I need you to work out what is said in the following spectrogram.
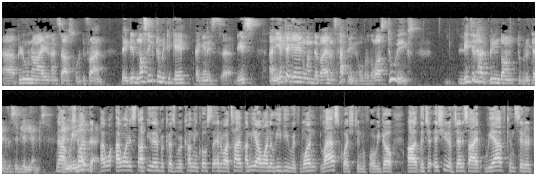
uh, Blue Nile, and South Kordofan. They did nothing to mitigate against uh, this. And yet again, when the violence happened over the last two weeks, little had been done to protect the civilians. Now, and we Osman, know that. I, w- I want to stop you there because we're coming close to the end of our time. Amir, I want to leave you with one last question before we go. Uh, the ge- issue of genocide, we have considered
